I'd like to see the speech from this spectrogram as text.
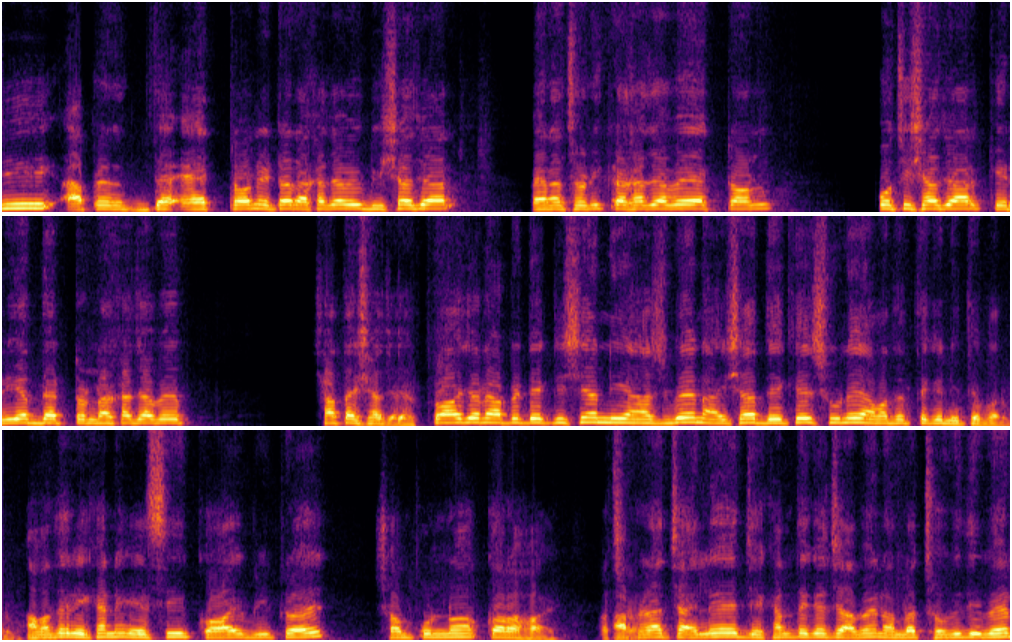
এলজি আপনার এক টন এটা রাখা যাবে বিশ হাজার প্যানাসোনিক রাখা যাবে এক টন পঁচিশ হাজার কেরিয়ার দেড় টন রাখা যাবে সাতাইশ হাজার। প্রয়োজনে আপনি টেকনিশিয়ান নিয়ে আসবেন আইসা দেখে শুনে আমাদের থেকে নিতে পারবেন। আমাদের এখানে এসি ক্রয় বিক্রয় সম্পূর্ণ করা হয়। আচ্ছা। আপনারা চাইলে যেখান থেকে যাবেন আমরা ছবি দিবেন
